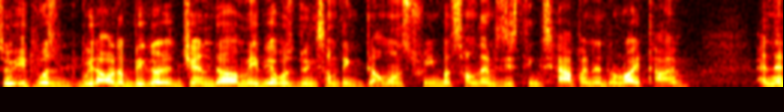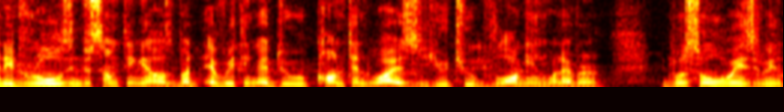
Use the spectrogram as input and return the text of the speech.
So it was without a bigger agenda. Maybe I was doing something downstream, but sometimes these things happen at the right time, and then it rolls into something else. But everything I do, content-wise, YouTube, vlogging, whatever, it was always with,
